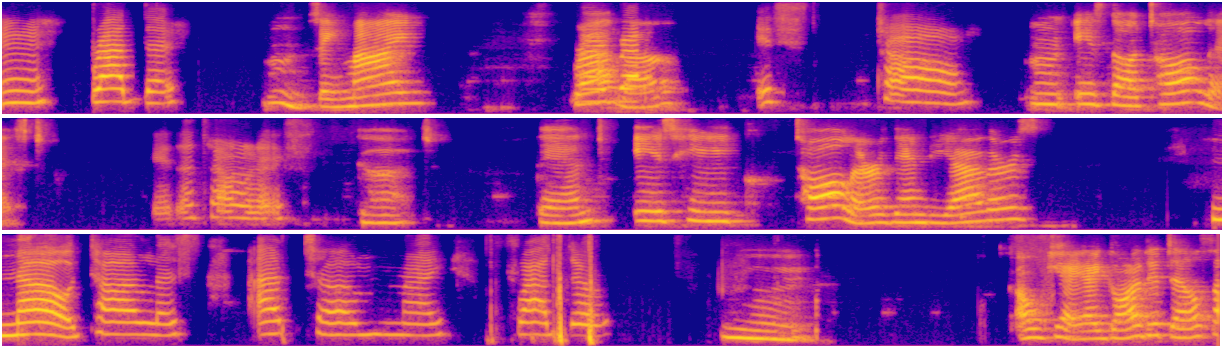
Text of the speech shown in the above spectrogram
um, brother. Hmm, say my brother. My brother is tall. Mm, is the tallest. Is the tallest. Good. Then is he taller than the others? No, tallest after my father. Hmm. Okay, I got it, Elsa.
